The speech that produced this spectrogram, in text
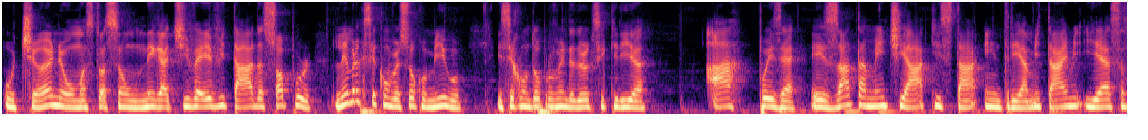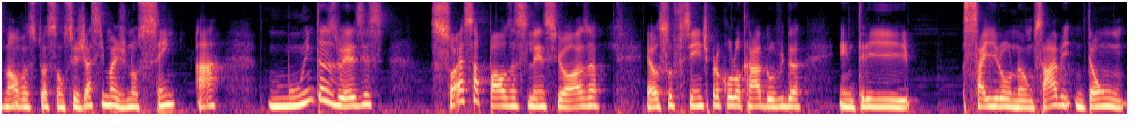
o churn ou uma situação negativa é evitada só por. Lembra que você conversou comigo e você contou para o vendedor que você queria a, pois é, exatamente A que está entre a MeTime e essa nova situação. Você já se imaginou sem A? Muitas vezes Só essa pausa silenciosa é o suficiente para colocar a dúvida entre sair ou não, sabe? Então,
